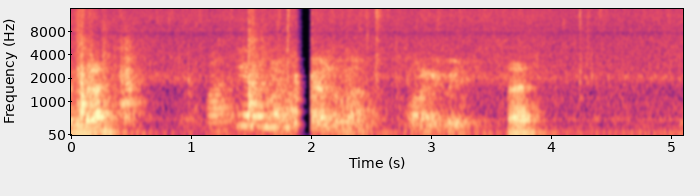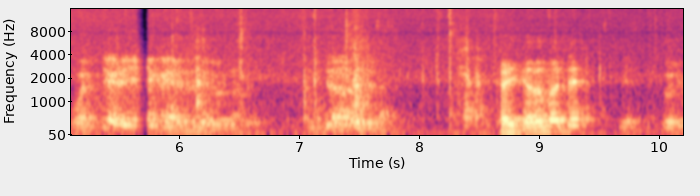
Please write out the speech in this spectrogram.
എന്താ? വർക്ക് ചെയ്തുകൊണ്ടിരുന്ന ഉറങ്ങിപ്പോയി ഏ ഒറ്റയടി ഞാൻ കയ്യെടുത്ത് ചെയ്തിട്ടുണ്ട് ഇതൊന്നും അറിയത്തില്ല കഴിക്കാതെ പറ്റേ ഒരു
